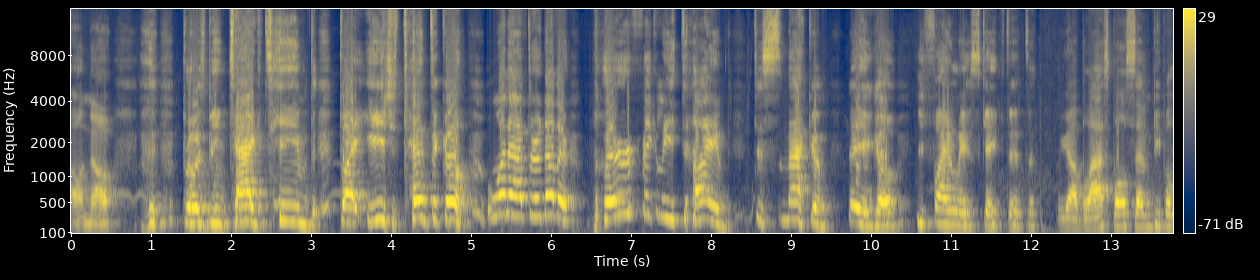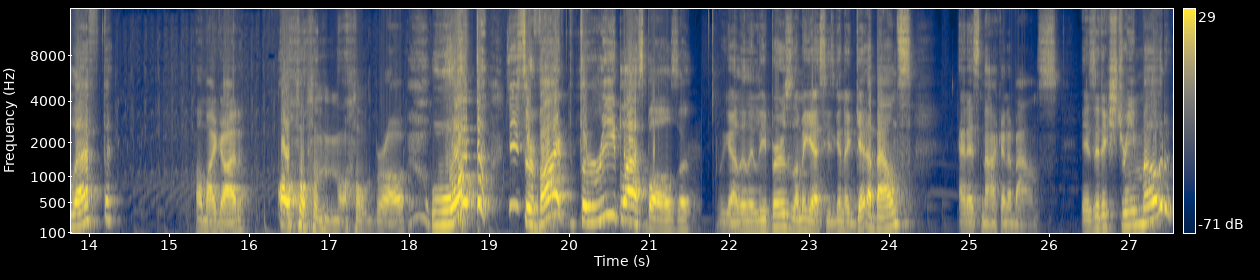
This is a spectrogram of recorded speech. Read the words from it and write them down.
Oh no. Bro's being tag teamed by each tentacle, one after another, perfectly timed to smack him. There you go. He finally escaped it. We got Blast Ball, seven people left. Oh my god. Oh no, bro. What? He survived three Blast Balls. We got Lily Leapers. Let me guess. He's gonna get a bounce, and it's not gonna bounce. Is it extreme mode?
